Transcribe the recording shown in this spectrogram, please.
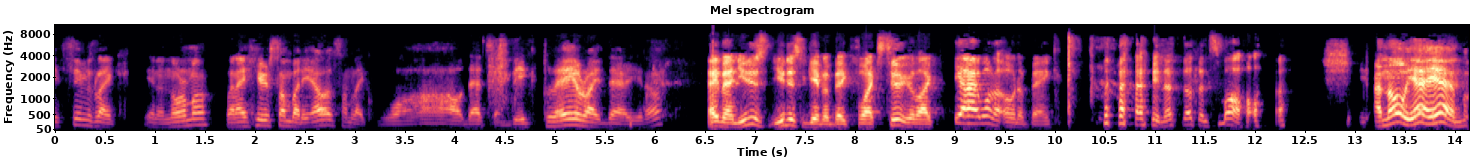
it seems like you know normal. When I hear somebody else, I'm like, wow, that's a big play right there, you know. Hey man, you just you just gave a big flex too. You're like, yeah, I want to own a bank. I mean, that's nothing small. I know, yeah, yeah.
